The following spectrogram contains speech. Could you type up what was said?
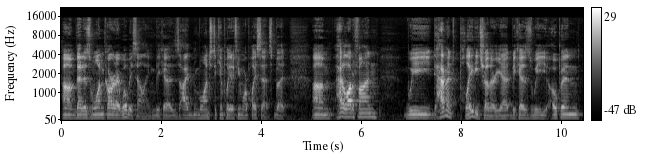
Um, that is one card I will be selling because I want to complete a few more play sets. But um, had a lot of fun. We haven't played each other yet because we opened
